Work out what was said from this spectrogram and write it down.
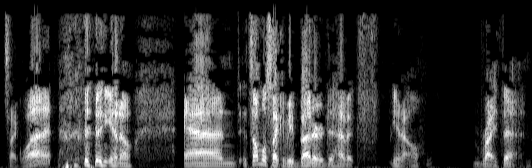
It's like what, you know, and it's almost like it'd be better to have it, you know, right then.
